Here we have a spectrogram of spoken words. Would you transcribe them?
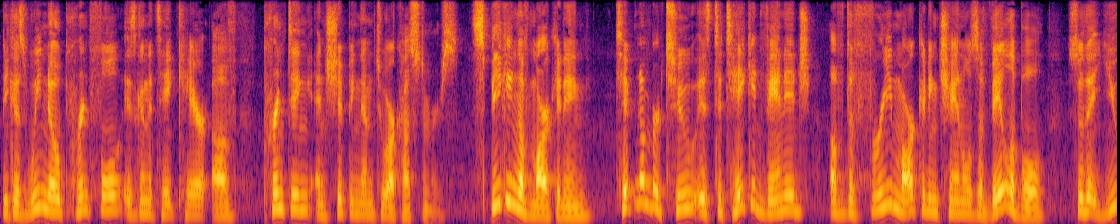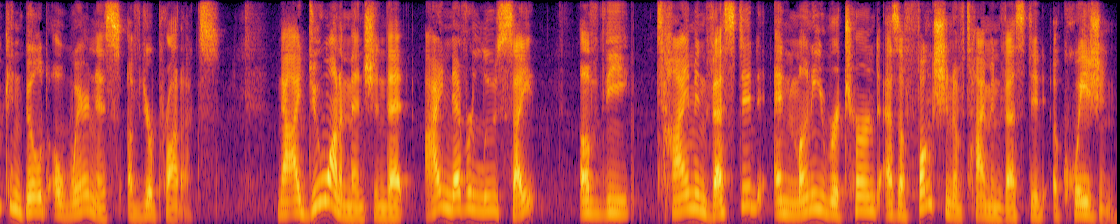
because we know Printful is going to take care of printing and shipping them to our customers. Speaking of marketing, Tip number two is to take advantage of the free marketing channels available so that you can build awareness of your products. Now, I do want to mention that I never lose sight of the time invested and money returned as a function of time invested equation.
